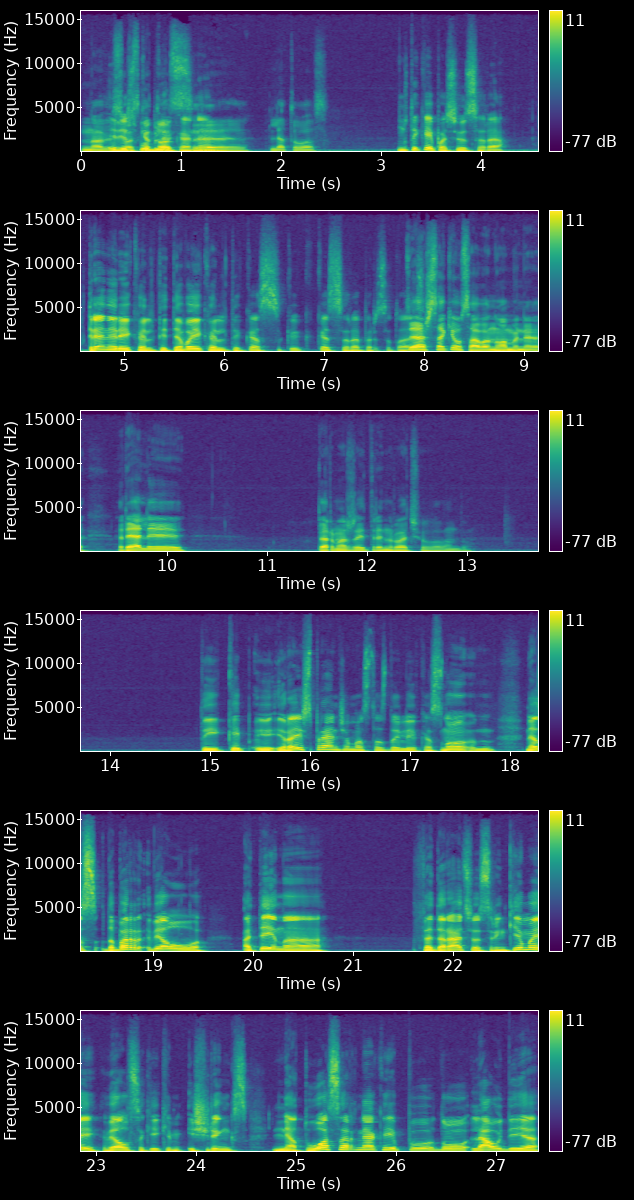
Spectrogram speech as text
nuo visos kitos ne? e, Lietuvos. Nu tai kaip pas jūs yra? Treneriai kalti, tėvai kalti, kas, kas yra per Tai situaciją? aš sakiau savo nuomonę. Realiai per mažai treniruočio valandų. Tai kaip yra išsprendžiamas tas dalykas? Nu, nes dabar vėl ateina federacijos rinkimai, vėl, sakykime, išrinks ne tuos ar ne kaip, nu, liaudyje.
